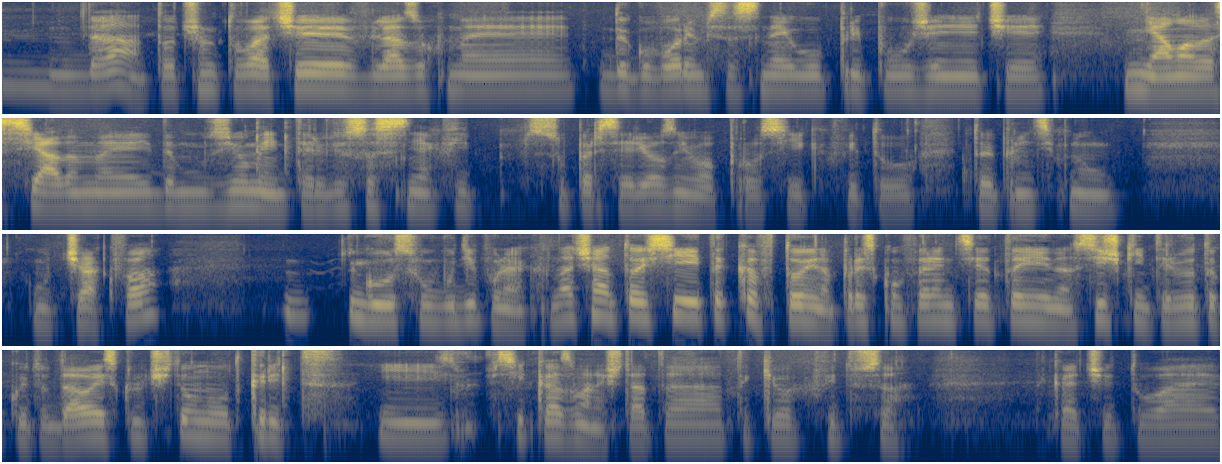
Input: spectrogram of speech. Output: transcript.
Да, точно това, че влязохме да говорим с него при положение, че няма да сядаме и да му взимаме интервю с някакви супер сериозни въпроси, каквито той принципно очаква, го освободи по някакъв начин. А той си е и такъв. Той на пресконференцията и на всички интервюта, които дава, е изключително открит и си казва нещата такива, каквито са. Така че това е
